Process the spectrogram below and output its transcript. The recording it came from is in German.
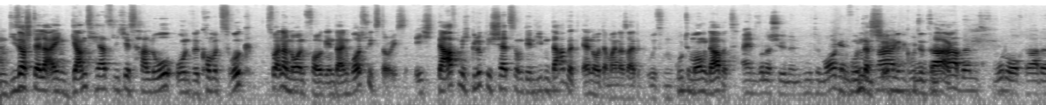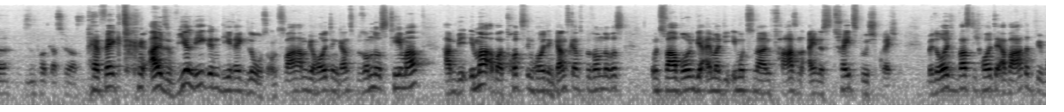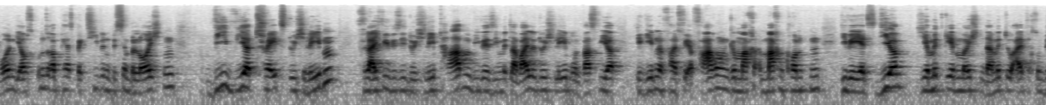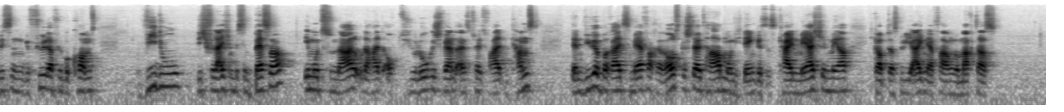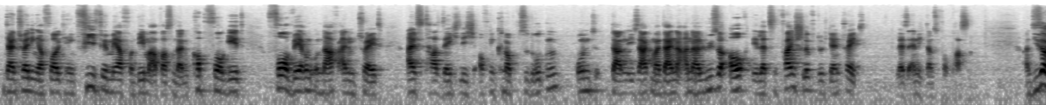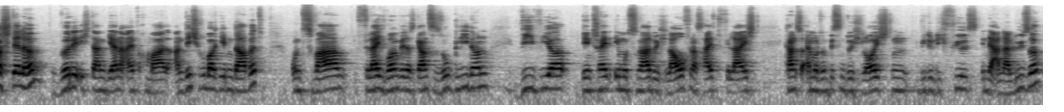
An dieser Stelle ein ganz herzliches Hallo und willkommen zurück zu einer neuen Folge in deinen Wall Street Stories. Ich darf mich glücklich schätzen und den lieben David erneut an meiner Seite begrüßen. Guten Morgen, David. Einen wunderschönen guten Morgen, wunderschönen guten, guten Tag, Tag. Abend, wo du auch gerade diesen Podcast hörst. Perfekt. Also, wir legen direkt los. Und zwar haben wir heute ein ganz besonderes Thema. Haben wir immer, aber trotzdem heute ein ganz, ganz besonderes. Und zwar wollen wir einmal die emotionalen Phasen eines Trades durchsprechen. Bedeutet, was dich heute erwartet, wir wollen die aus unserer Perspektive ein bisschen beleuchten, wie wir Trades durchleben, vielleicht wie wir sie durchlebt haben, wie wir sie mittlerweile durchleben und was wir gegebenenfalls für Erfahrungen gemacht, machen konnten, die wir jetzt dir hier mitgeben möchten, damit du einfach so ein bisschen ein Gefühl dafür bekommst, wie du dich vielleicht ein bisschen besser emotional oder halt auch psychologisch während eines Trades verhalten kannst. Denn wie wir bereits mehrfach herausgestellt haben, und ich denke, es ist kein Märchen mehr, ich glaube, dass du die eigene Erfahrung gemacht hast, dein Trading-Erfolg hängt viel, viel mehr von dem ab, was in deinem Kopf vorgeht, vor, während und nach einem Trade, als tatsächlich auf den Knopf zu drücken und dann, ich sag mal, deine Analyse auch, den letzten Feinschliff durch deinen Trade letztendlich dann zu verpassen. An dieser Stelle würde ich dann gerne einfach mal an dich rübergeben, David. Und zwar, vielleicht wollen wir das Ganze so gliedern, wie wir den Trade emotional durchlaufen. Das heißt, vielleicht kannst du einmal so ein bisschen durchleuchten, wie du dich fühlst in der Analyse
